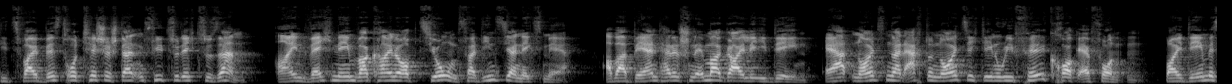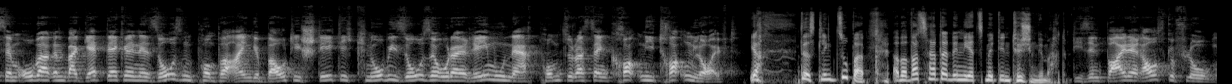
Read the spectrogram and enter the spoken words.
Die zwei Bistrotische standen viel zu dicht zusammen. Ein wegnehmen war keine Option, verdienst ja nichts mehr. Aber Bernd hatte schon immer geile Ideen. Er hat 1998 den Refill-Krog erfunden. Bei dem ist im oberen Baguette-Deckel eine Soßenpumpe eingebaut, die stetig Knobi-Soße oder Remu nachpumpt, sodass dein Krog nie trocken läuft. Ja, das klingt super. Aber was hat er denn jetzt mit den Tischen gemacht? Die sind beide rausgeflogen.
